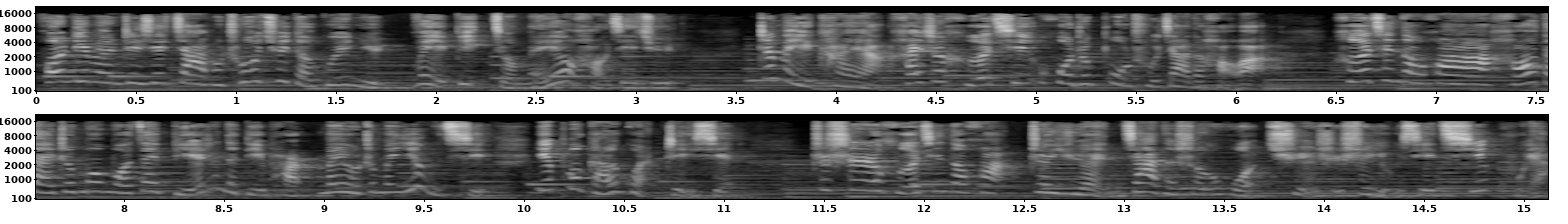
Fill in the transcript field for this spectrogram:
皇帝们这些嫁不出去的闺女，未必就没有好结局。这么一看呀，还是和亲或者不出嫁的好啊。和亲的话，好歹这嬷嬷在别人的地盘没有这么硬气，也不敢管这些。只是和亲的话，这远嫁的生活确实是有些凄苦呀。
